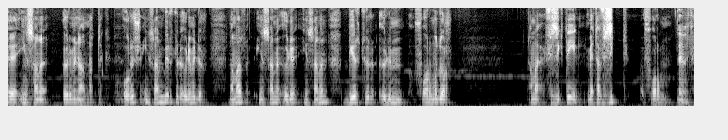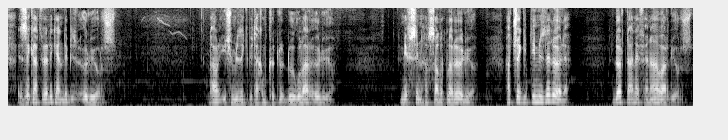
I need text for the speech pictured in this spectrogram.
e, insanı ölümünü anlattık. Oruç insanın bir tür ölümüdür. Namaz insanı ölü insanın bir tür ölüm formudur. Ama fizik değil, metafizik form. Evet. Zekat verirken de biz ölüyoruz. Daha içimizdeki bir takım kötü duygular ölüyor. Nefsin hastalıkları ölüyor. Hacca gittiğimizde de öyle. Dört tane fena var diyoruz.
